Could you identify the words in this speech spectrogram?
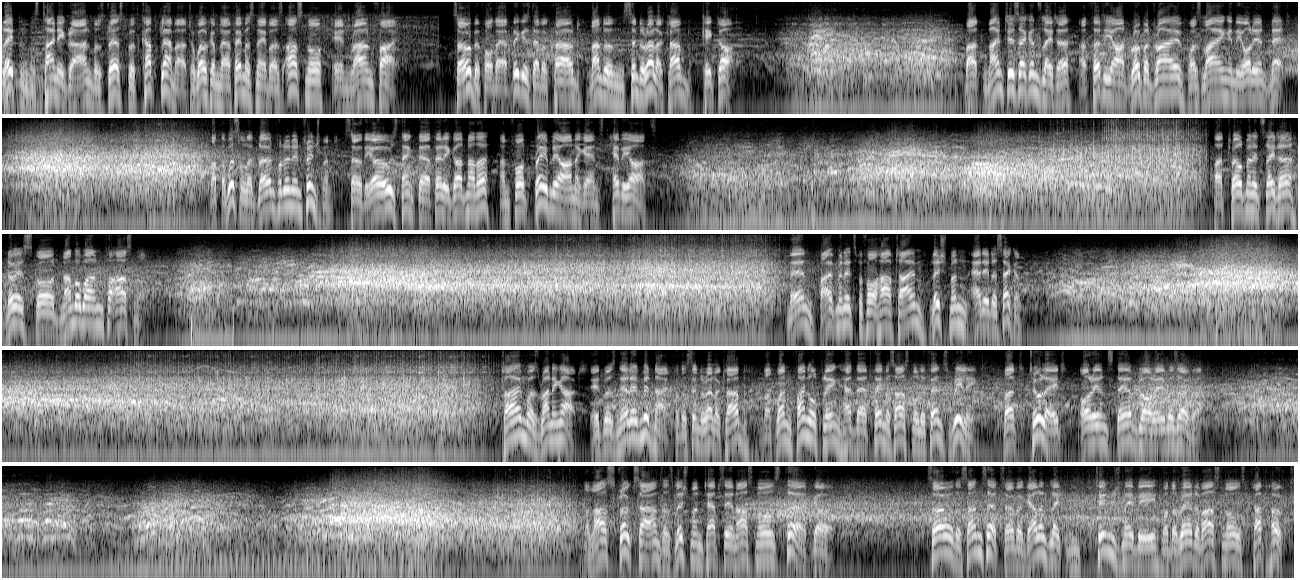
Leyton's tiny ground was dressed with cup glamour to welcome their famous neighbours Arsenal in round five. So, before their biggest ever crowd, London's Cinderella Club kicked off. But 90 seconds later, a 30-yard Roper drive was lying in the Orient net. But the whistle had blown for an infringement, so the O's thanked their fairy godmother and fought bravely on against heavy odds. But 12 minutes later, Lewis scored number one for Arsenal. Then, five minutes before half-time, Lishman added a second. Time was running out. It was nearly midnight for the Cinderella Club, but one final fling had that famous Arsenal defence reeling. But too late, Orient's day of glory was over. The last stroke sounds as Lishman taps in Arsenal's third goal. So the sun sets over gallant Leyton, tinged maybe with the red of Arsenal's cup hopes.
